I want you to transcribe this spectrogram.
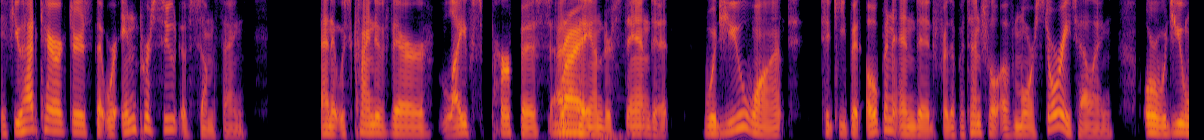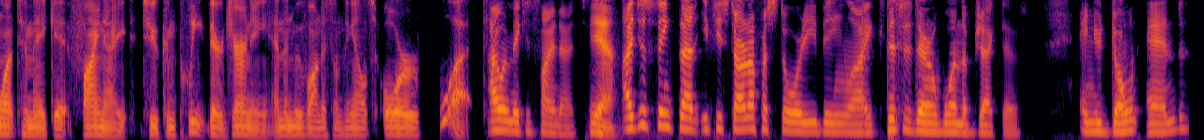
if you had characters that were in pursuit of something and it was kind of their life's purpose as Right. they understand it, would you want to keep it open ended for the potential of more storytelling? Or would you want to make it finite to complete their journey and then move on to something else? Or what? I would make it finite. Yeah. I just think that if you start off a story being like, this is their one objective, and you don't end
